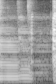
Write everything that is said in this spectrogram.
Thank you.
